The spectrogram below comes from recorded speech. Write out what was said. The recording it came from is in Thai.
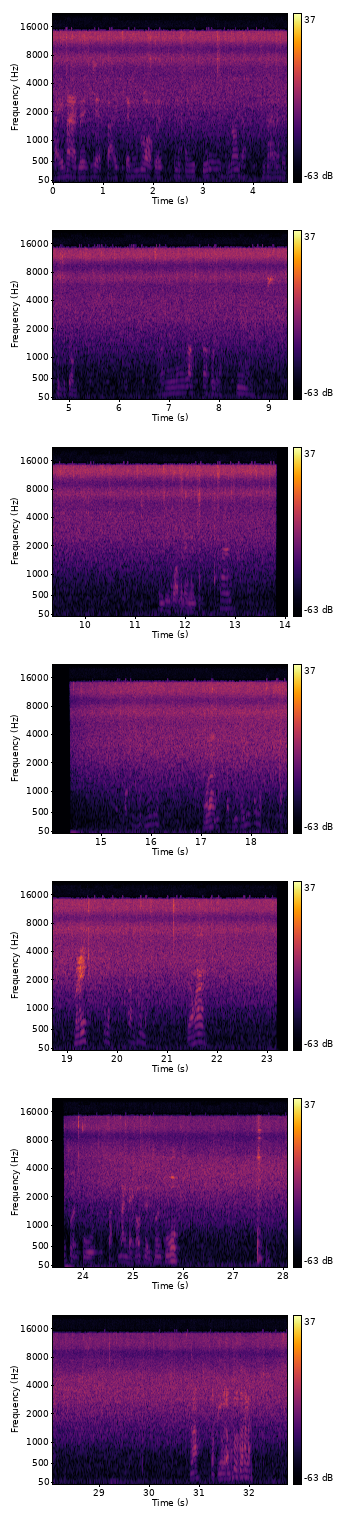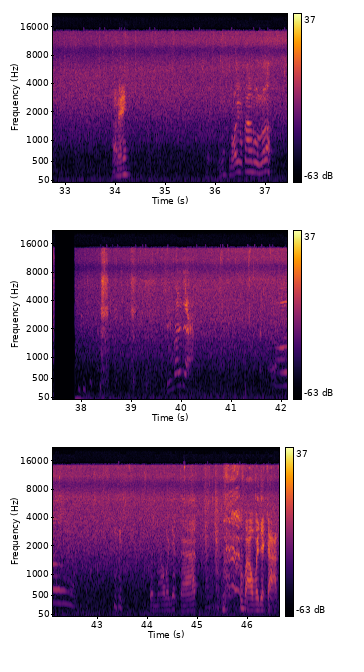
ไกลมากเลยเฮียสายเต็มรอบเลยใครซื้อน้อยนะสายแล้วเดี๋ยวขึ้นไปจมมันล็อกล็อกคุณเหรออืมนี่ถึงความไม่ไหน เอาละมาดูพายุกันนะไหนข้างคุณนะเดี๋ยวมาชวนกูสัตว์นั่งแดกเหล้าเถื่อนชวนกูนะกระปิวกับมือนะอะไรร้อยอยู่กลางนุ่นเหรอถึงไหนเนี่ยเป็นเอาบรรยากาศ เบาบรรยากาศ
